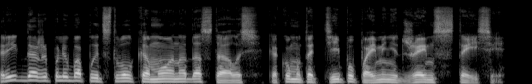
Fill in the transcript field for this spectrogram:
Рик даже полюбопытствовал, кому она досталась, какому-то типу по имени Джеймс Стейси,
